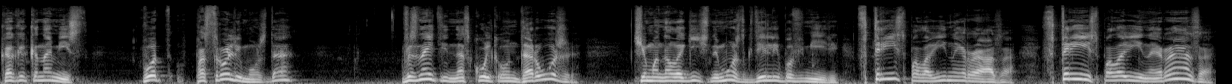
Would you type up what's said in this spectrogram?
как экономист. Вот построили мост, да? Вы знаете, насколько он дороже, чем аналогичный мост где-либо в мире? В три с половиной раза. В три с половиной раза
